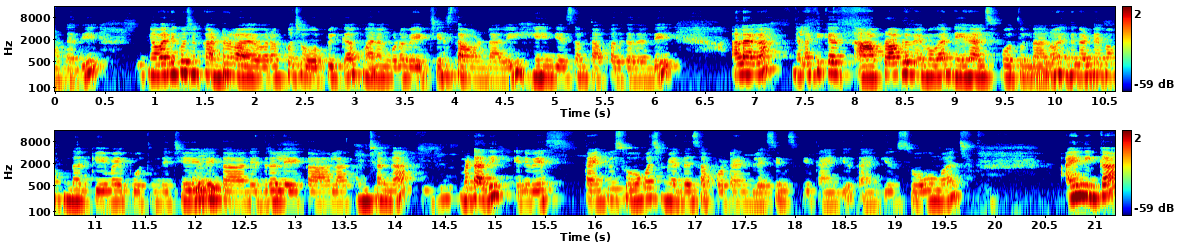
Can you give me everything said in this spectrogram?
ఉంటుంది. అవన్నీ కొంచెం కంట్రోల్ అయ్యే వరకు కొంచెం ఓపిక్గా మనం కూడా వెయిట్ చేస్తూ ఉండాలి. ఏం చేస్తాం తప్పదు కదండి. అలాగా అలాగే ఆ ప్రాబ్లం ఏమో కానీ నేను అలసిపోతున్నాను. ఎందుకంటే పాపం దానికి ఏమైపోతుంది? చేయలేక నిద్ర లేక అలా కొంచెంగా. బట్ అది anyways thank you so much మీ అందరి సపోర్ట్ అండ్ బ్లెస్సింగ్స్కి. Thank you thank you so much. And ఇంకా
